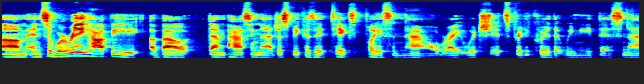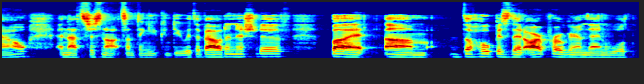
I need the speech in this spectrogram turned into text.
Um, and so we're really happy about them passing that just because it takes place now, right? Which it's pretty clear that we need this now, and that's just not something you can do with a ballot initiative. But um, the hope is that our program then will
